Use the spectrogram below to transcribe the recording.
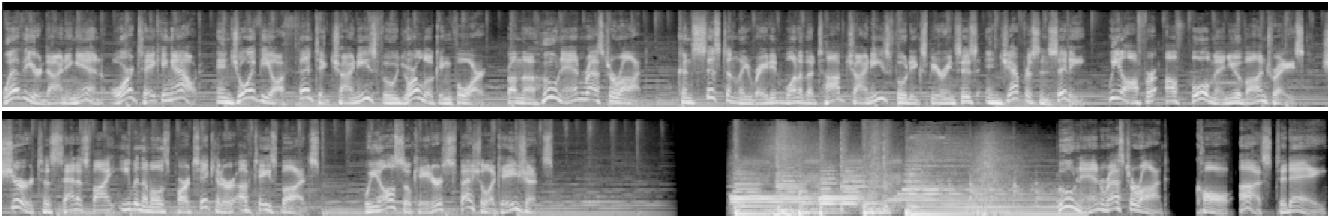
Whether you're dining in or taking out, enjoy the authentic Chinese food you're looking for from the Hunan Restaurant. Consistently rated one of the top Chinese food experiences in Jefferson City, we offer a full menu of entrees, sure to satisfy even the most particular of taste buds. We also cater special occasions. Hunan Restaurant. Call us today.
